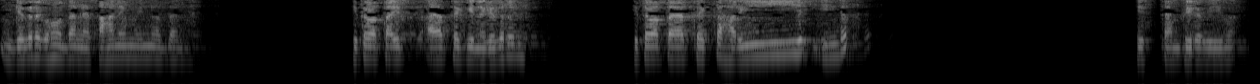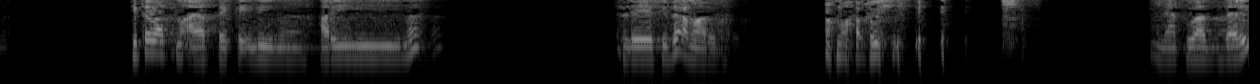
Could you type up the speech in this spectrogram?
ගෙදර කොහොමද දන්නේ? සහනෙම ඉන්නවද දන්නේ? හිතවත් අයත් අයත් එක්ක ඉන්න ගෙදරනේ. හිතවත් අයත් එක්ක හරිය ඉන්න හිස්තම් පිරවීම හිතවත්ම අයත් එක්ක ඉඳීම හරීම ලේසිද අමාරුද? අමාරුයි. නැතුවත් බැරි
